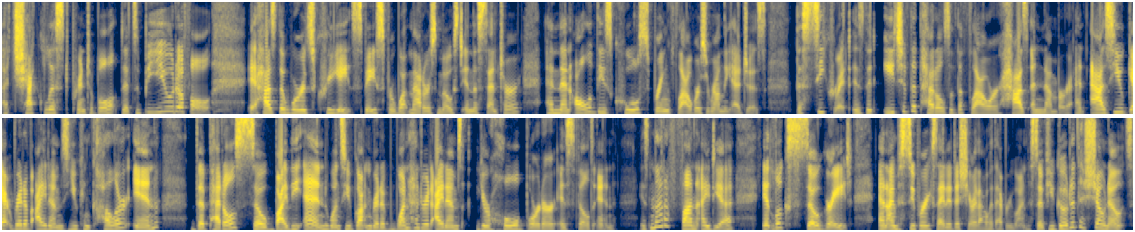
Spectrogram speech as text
a checklist printable that's beautiful. It has the words create space for what matters most in the center, and then all of these cool spring flowers around the edges. The secret is that each of the petals of the flower has a number, and as you get rid of items, you can color in the petals. So by the end, once you've gotten rid of 100 items, your whole border is filled in. Isn't that a fun idea? It looks so great, and I'm super excited to share that with everyone. So if you go to the show notes,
